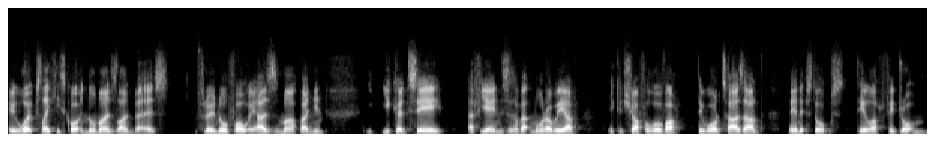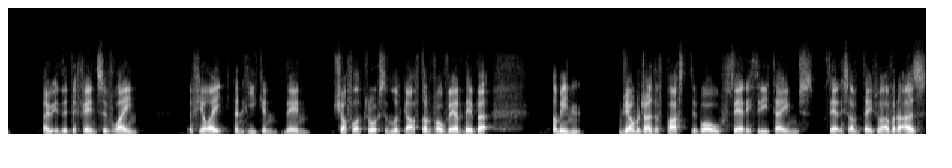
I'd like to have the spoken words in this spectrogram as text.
It looks like he's caught in no man's land, but it's through no fault he has, in my opinion. You could say if Jenz is a bit more aware, he could shuffle over towards Hazard. Then it stops Taylor if drop him out of the defensive line, if you like, and he can then shuffle across and look after Valverde. But I mean, Real Madrid have passed the ball 33 times, 37 times, whatever it is,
